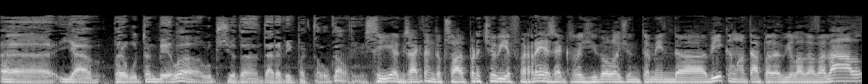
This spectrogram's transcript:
eh, hi ha aparegut també l'opció d'ara Vic Pacte Local diguéssim. Sí, exacte, encapçalat per Xavier Ferrés exregidor de l'Ajuntament de Vic en l'etapa de Vila de Badal.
